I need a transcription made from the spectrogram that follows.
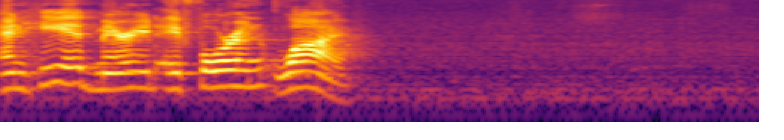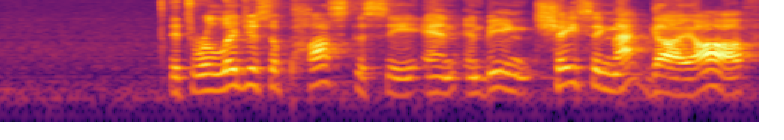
and he had married a foreign wife. It's religious apostasy and, and being chasing that guy off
